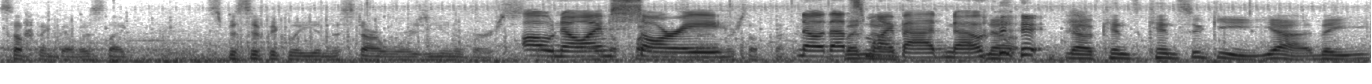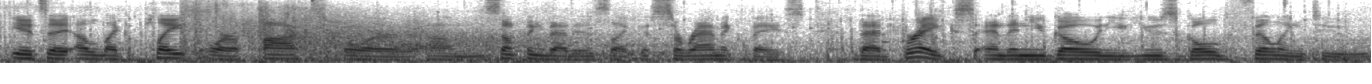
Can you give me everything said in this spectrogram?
something that was like specifically in the Star Wars universe. Oh no, like I'm sorry. style or something. No, that's But my bad. No. no, no, ken, Kensuki, yeah, they it's a, a like a plate or a pot or um, something that is like a ceramic base that breaks, and then you go and you use gold filling to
